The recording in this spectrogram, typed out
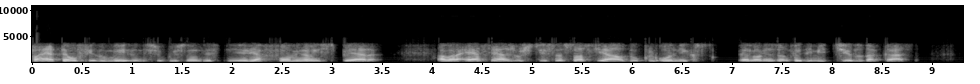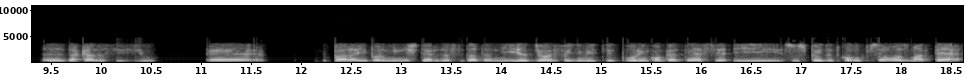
vai até o fim do mês a distribuição desse dinheiro e a fome não espera. Agora, essa é a justiça social do Onix Lorenzano, foi demitido da Casa, eh, da Casa Civil é, para ir para o Ministério da Cidadania, de onde foi demitido por incompetência e suspeita de corrupção Osmar Terra,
